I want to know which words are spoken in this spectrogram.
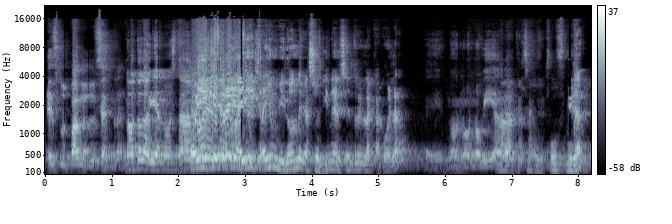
Es culpable del Centra. No, todavía no está. Oye, ¿qué trae ahí? ¿Trae un bidón de gasolina del centro en la cajuela? Eh, no, no, no vi. a ver. Uf, mira,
